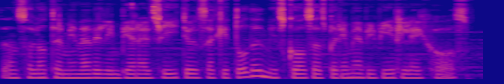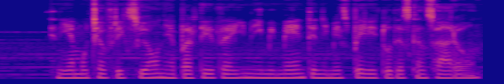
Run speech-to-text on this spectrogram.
Tan solo terminé de limpiar el sitio y saqué todas mis cosas para irme a vivir lejos. Tenía mucha fricción y a partir de ahí ni mi mente ni mi espíritu descansaron.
